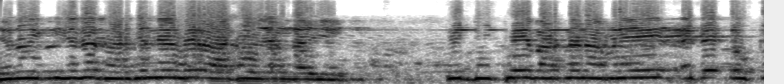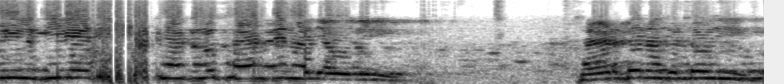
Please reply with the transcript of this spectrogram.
ਜਦੋਂ ਇੱਕ ਜਗ੍ਹਾ ਖੜ ਜੰਨੇ ਆ ਫਿਰ ਰਾਜ ਹੋ ਜਾਂਦਾ ਜੀ। ਤੇ ਦੂਜੇ ਬਰਤਨ ਆਪਣੇ ਇੱਥੇ ਟੋਕਰੀ ਲੱਗੀ ਹੈ ਜੀ ਰੱਖਿਆ ਕਰੋ ਸਾਈਡ ਤੇ ਨਾ ਜਾਓ ਜੀ। ਸਾਈਡ ਤੇ ਨਾ ਛੱਡੋ ਜੀ।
